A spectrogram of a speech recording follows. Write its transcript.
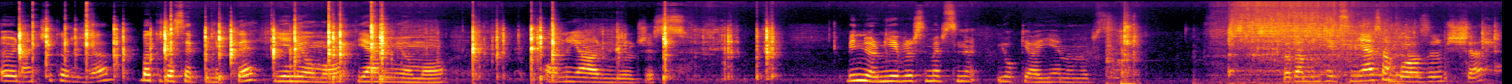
öğlen çıkaracağım. Bakacağız hep birlikte. Yeniyor mu, yenmiyor mu? Onu yarın göreceğiz. Bilmiyorum yiyebilirsem hepsini. Yok ya yiyemem hepsini. Zaten bunun hepsini yersem boğazlarım şişer.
